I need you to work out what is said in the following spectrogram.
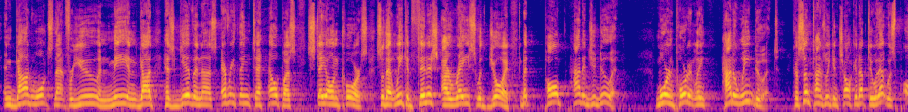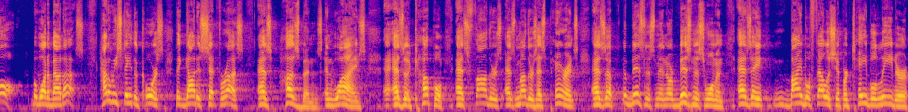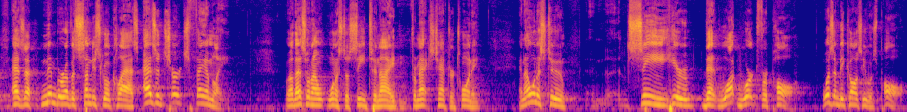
And God wants that for you and me, and God has given us everything to help us stay on course so that we could finish our race with joy. But, Paul, how did you do it? More importantly, how do we do it? Because sometimes we can chalk it up to, well, that was Paul. But what about us? How do we stay the course that God has set for us as husbands and wives, as a couple, as fathers, as mothers, as parents, as a, businessman or businesswoman, as a Bible fellowship or table leader, as a member of a Sunday school class, as a church family? Well, that's what I want us to see tonight from Acts chapter 20. And I want us to see here that what worked for Paul wasn't because he was Paul,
